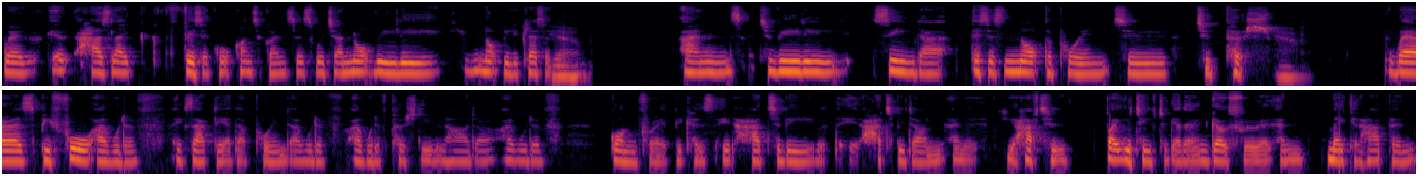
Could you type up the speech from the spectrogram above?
where it has like physical consequences, which are not really not really pleasant. Yeah. And to really see that this is not the point to to push. Yeah Whereas before, I would have exactly at that point, I would have I would have pushed even harder. I would have gone for it because it had to be it had to be done, and it, you have to bite your teeth together and go through it and make it happen.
